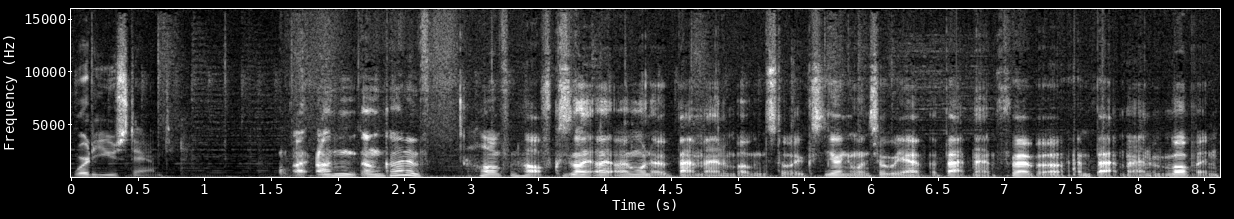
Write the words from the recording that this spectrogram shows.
Where do you stand? I, I'm I'm kind of half and half because like I, I want a Batman and Robin story because the only ones that we have are Batman Forever and Batman and Robin,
